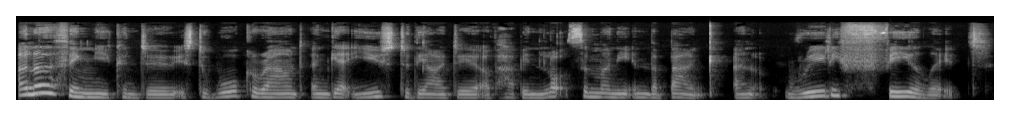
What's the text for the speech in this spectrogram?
Another thing you can do is to walk around and get used to the idea of having lots of money in the bank and really feel it.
